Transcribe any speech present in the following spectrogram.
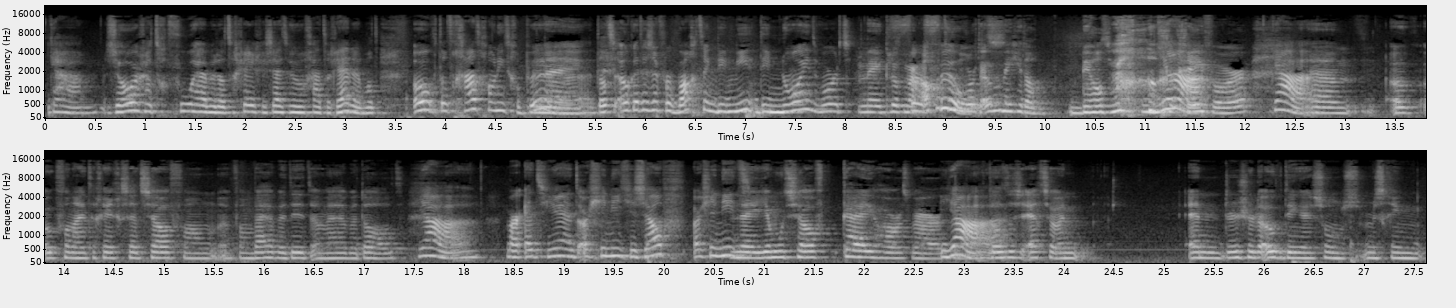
ja, zo erg het gevoel hebben dat de GGZ hun gaat redden. Want ook, dat gaat gewoon niet gebeuren. Nee. Dat is ook, het is een verwachting die, niet, die nooit wordt... Nee, klopt. Maar af en toe Vervuld. wordt ook een beetje dat beeld wel Ja. gegeven hoor. Ja, Ehm, ook, ook vanuit de GGZ zelf van, van wij hebben dit en wij hebben dat. ja. Maar at the end, als je niet jezelf... Als je niet... Nee, je moet zelf keihard werken. Ja. Dat is echt zo. En, en er zullen ook dingen soms misschien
